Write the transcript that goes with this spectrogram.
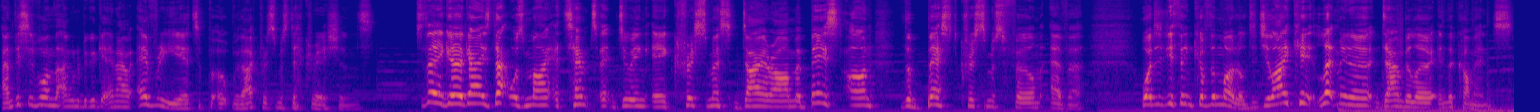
and this is one that I'm going to be getting out every year to put up with our Christmas decorations. So there you go guys, that was my attempt at doing a Christmas diorama based on the best Christmas film ever. What did you think of the model? Did you like it? Let me know down below in the comments.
